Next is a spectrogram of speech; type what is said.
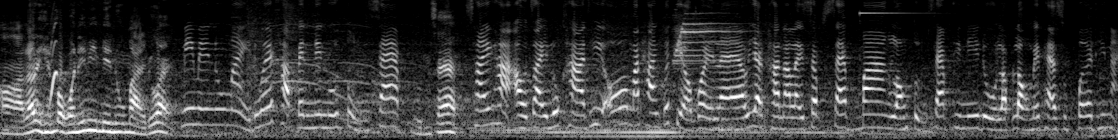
อ่าแล้วเห็นบอกวันนี้มีเมนูใหม่ด้วย มีเมนูให ม่ด้วยค่ะ เป็นเมนูตุ๋นแซบตุ๋นแซ่บใช่ค่ะ เอาใจลูกค้าที่โอ้มาทานก๋วยเตี๋ยวบ่อยแล้ว อยากทานอะไรแซบๆบ้าง ลองตุ๋นแซบที่นี่ดู รับรองไม่แพ้ซูเปอร์ที่ไหน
